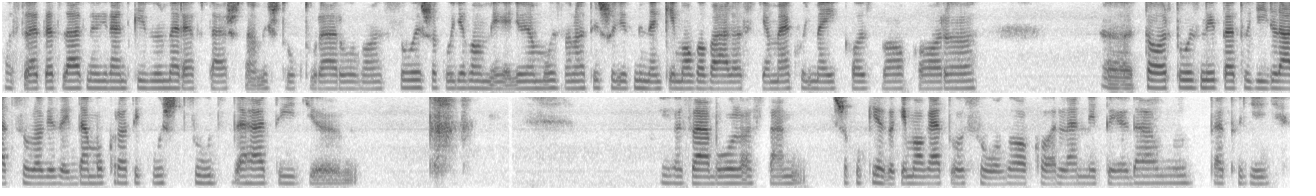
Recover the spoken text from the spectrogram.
azt lehetett látni, hogy rendkívül merev társadalmi struktúráról van szó, és akkor ugye van még egy olyan mozzanat is, hogy itt mindenki maga választja meg, hogy melyik kasztba akar tartozni, tehát hogy így látszólag ez egy demokratikus cucc, de hát így igazából aztán és akkor ki az, aki magától szolga akar lenni például, tehát hogy így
